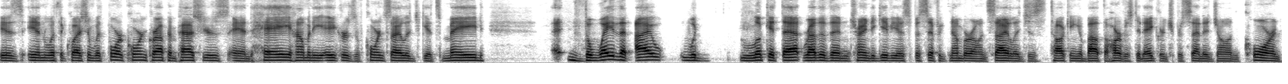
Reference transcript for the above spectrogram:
is in with the question with poor corn crop and pastures and hay, how many acres of corn silage gets made? Eh, the way that I would look at that rather than trying to give you a specific number on silage is talking about the harvested acreage percentage on corn,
